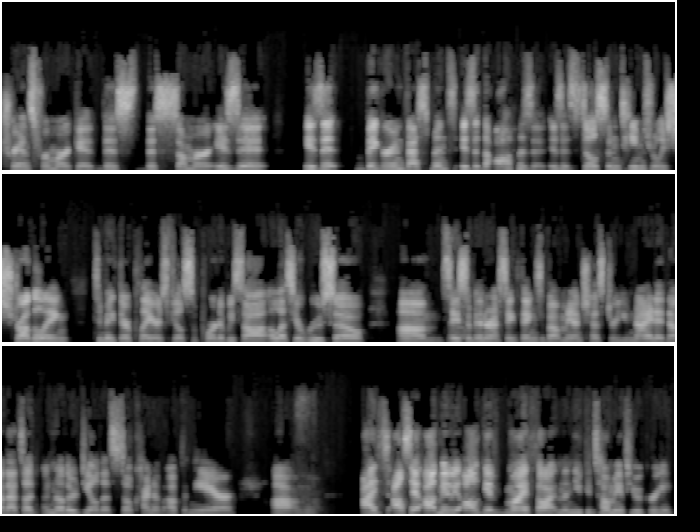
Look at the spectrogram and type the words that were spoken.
transfer market this this summer? Is it is it bigger investments? Is it the opposite? Is it still some teams really struggling to make their players feel supported? We saw Alessia Russo um, say yeah. some interesting things about Manchester United. Now that's a, another deal that's still kind of up in the air. Um, yeah. I, I'll say I'll maybe I'll give my thought and then you can tell me if you agree.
